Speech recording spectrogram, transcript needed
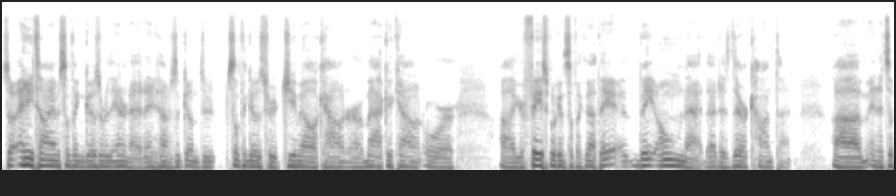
So anytime something goes over the internet, anytime something goes through a Gmail account or a Mac account or uh, your Facebook and stuff like that, they they own that. That is their content, um, and it's a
